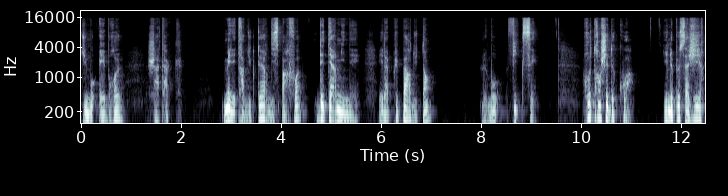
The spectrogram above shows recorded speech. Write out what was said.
du mot hébreu shatak. Mais les traducteurs disent parfois déterminé et la plupart du temps le mot fixé. Retranché de quoi? Il ne peut s'agir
